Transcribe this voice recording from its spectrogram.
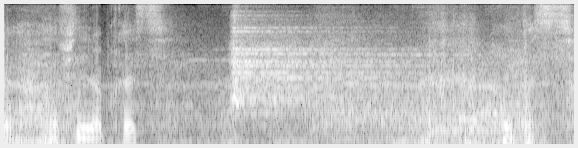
Là, on a fini la presse. On passe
